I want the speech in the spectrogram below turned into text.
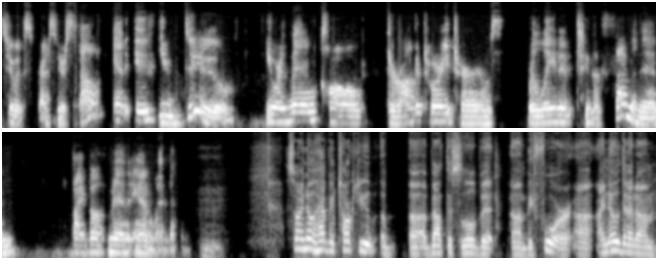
to express yourself. And if you do, you are then called derogatory terms related to the feminine by both men and women. Mm. So I know, having talked to you uh, uh, about this a little bit um, before, uh, I know that um,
